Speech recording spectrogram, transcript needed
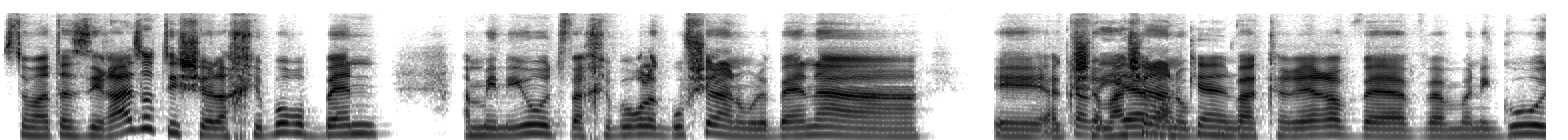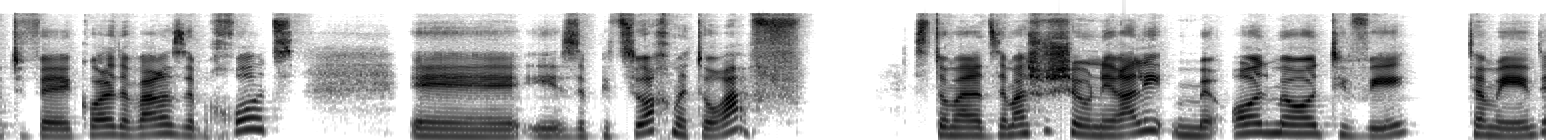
זאת אומרת, הזירה הזאת של החיבור בין המיניות והחיבור לגוף שלנו לבין ההגשמה שלנו כן. והקריירה והמנהיגות וכל הדבר הזה בחוץ, אה, זה פיצוח מטורף. זאת אומרת, זה משהו שהוא נראה לי מאוד מאוד טבעי, תמיד,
